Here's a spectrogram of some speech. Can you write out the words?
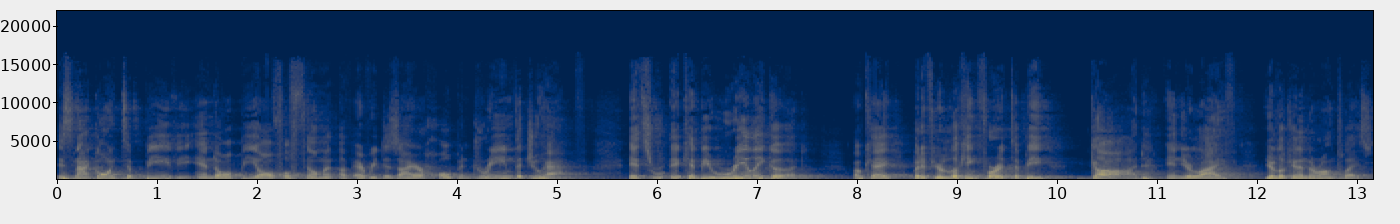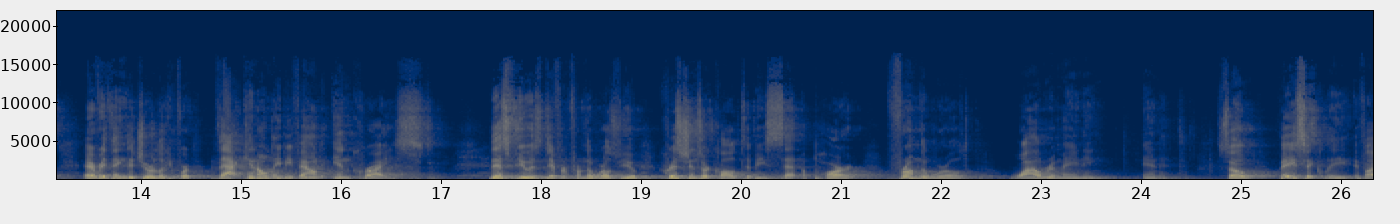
It's not going to be the end all be all fulfillment of every desire, hope, and dream that you have. It's, it can be really good, okay? But if you're looking for it to be God in your life, you're looking in the wrong place everything that you are looking for, that can only be found in Christ. This view is different from the world's view. Christians are called to be set apart from the world while remaining in it. So basically, if I,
